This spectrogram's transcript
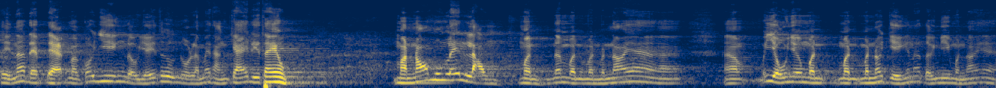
thì nó đẹp đẹp mà có duyên đồ dễ thương đồ là mấy thằng trai đi theo. Mà nó muốn lấy lòng mình nên mình mình mình nói à, ví dụ như mình mình mình nói chuyện với nó tự nhiên mình nói à,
